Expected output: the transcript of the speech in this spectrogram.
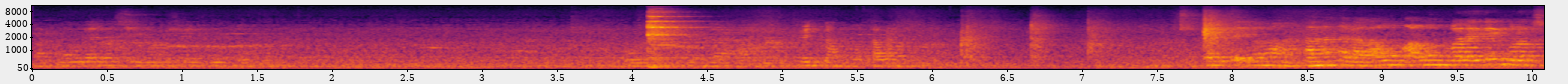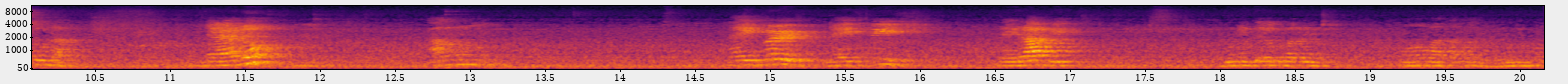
Nakulan na siguro siya dito. Wait lang, matawag. Ay, sa iyo mga, tanan ka lang. Among, balay kayo, murag suna. Ano? Ang nai-bird, nai-fish, nai-rabbit, bunid daw ba rin? Mga bata ka, bunid mo.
